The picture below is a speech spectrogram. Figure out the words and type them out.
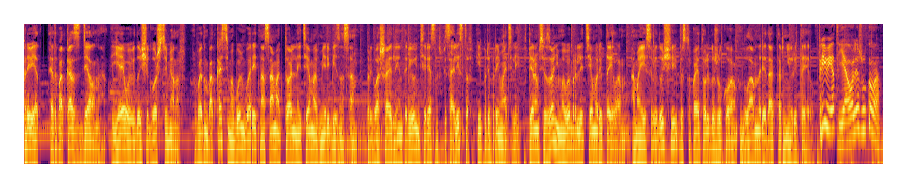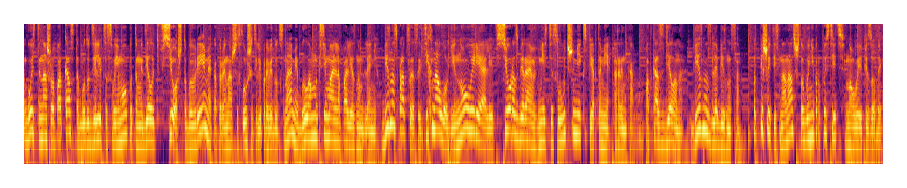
Привет, это подкаст «Сделано». Я его ведущий Гош Семенов. В этом подкасте мы будем говорить на самые актуальные темы в мире бизнеса, приглашая для интервью интересных специалистов и предпринимателей. В первом сезоне мы выбрали тему ритейла, а моей соведущей выступает Ольга Жукова, главный редактор New Retail. Привет, я Оля Жукова. Гости нашего подкаста будут делиться своим опытом и делать все, чтобы время, которое наши слушатели проведут с нами, было максимально полезным для них. Бизнес-процессы, технологии, новые реалии – все разбираем вместе с лучшими экспертами рынка. Подкаст сделано. Бизнес для бизнеса. Подпишитесь на нас, чтобы не пропустить новые эпизоды.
